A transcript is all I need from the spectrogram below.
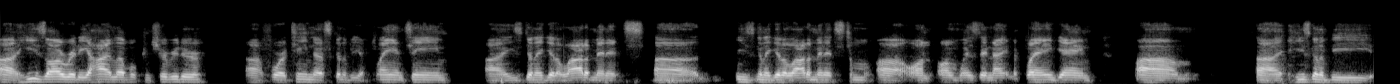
uh, he's already a high level contributor uh, for a team that's going to be a play-in team. Uh, he's going to get a lot of minutes. Uh, he's going to get a lot of minutes to, uh, on on Wednesday night in the play-in game. Um, uh, he's going to be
